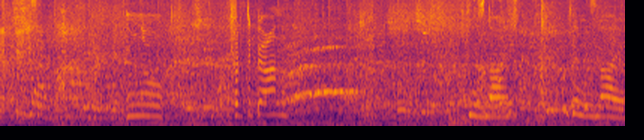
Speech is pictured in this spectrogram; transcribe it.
Який? Ну, фортепіано. Не знаю. Я не знаю.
